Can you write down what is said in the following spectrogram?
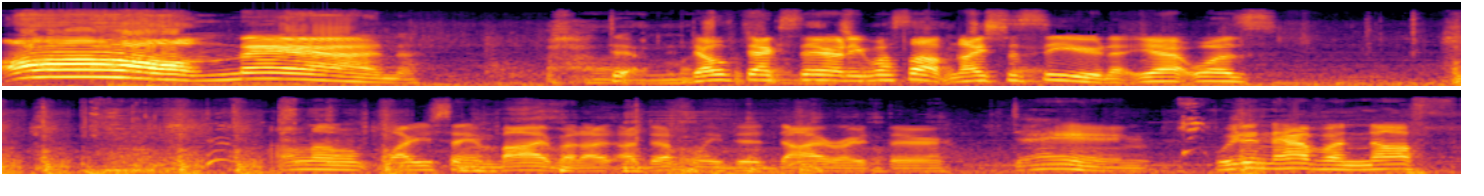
Oh, man. D Dope Dexterity, what's up? Nice to say. see you. Yeah, it was... I don't know why you're saying bye, but I, I definitely did die right there. Dang. We didn't have enough...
